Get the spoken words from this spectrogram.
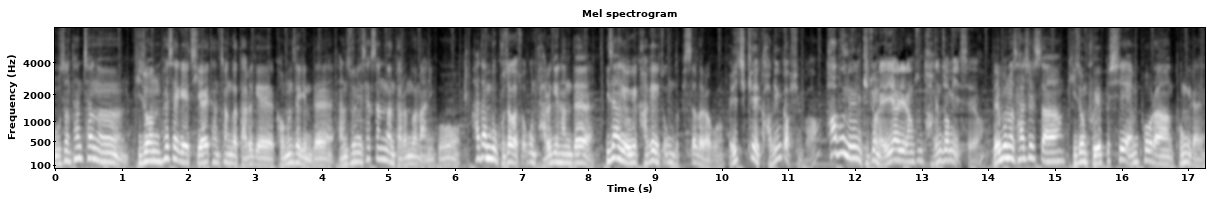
우선 탄창은 기존 회색의 GI 탄창과 다르게 검은색인데 단순히 색상만 다른 건 아니고 하단부 구조가 조금 다르긴 한데 이상하게 여기 가격이 조금 더 비싸더라고. HK 각인값인가? 하부는 기존 AR이랑 좀 다른 점이 있어요? 내부는 사실상 기존 VFC M4랑 동일해.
